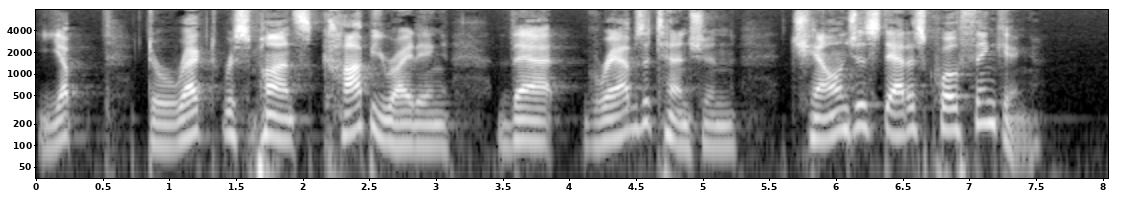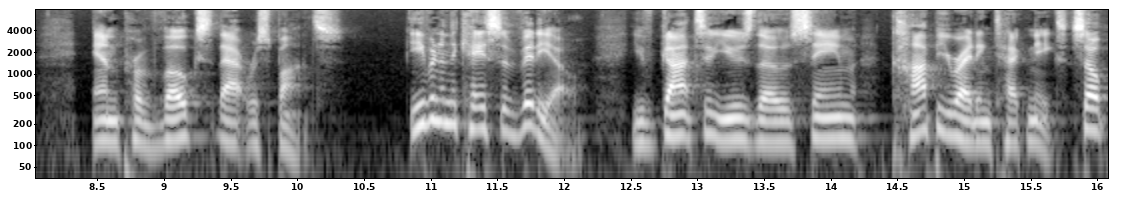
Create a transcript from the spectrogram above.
Yep, direct response copywriting that grabs attention, challenges status quo thinking and provokes that response. Even in the case of video, you've got to use those same copywriting techniques. So,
